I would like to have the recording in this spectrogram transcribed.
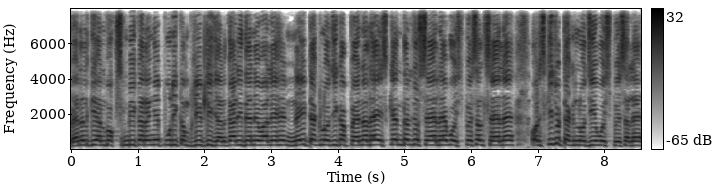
पैनल की अनबॉक्सिंग भी करेंगे, पूरी कंप्लीटली जानकारी देने वाले हैं। नई टेक्नोलॉजी का पैनल है, इसके अंदर जो सेल है, वो स्पेशल सेल है और इसकी जो टेक्नोलॉजी है, वो स्पेशल है।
